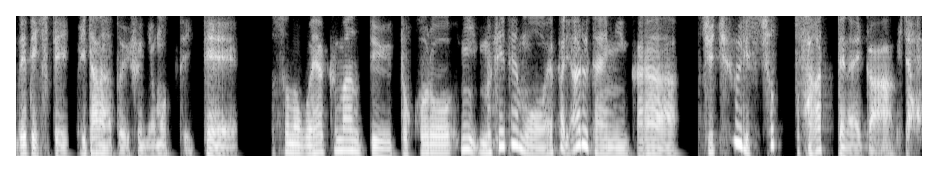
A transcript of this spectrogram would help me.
出てきていたなというふうに思っていて、その500万っていうところに向けても、やっぱりあるタイミングから受注率ちょっと下がってないか、みたいな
